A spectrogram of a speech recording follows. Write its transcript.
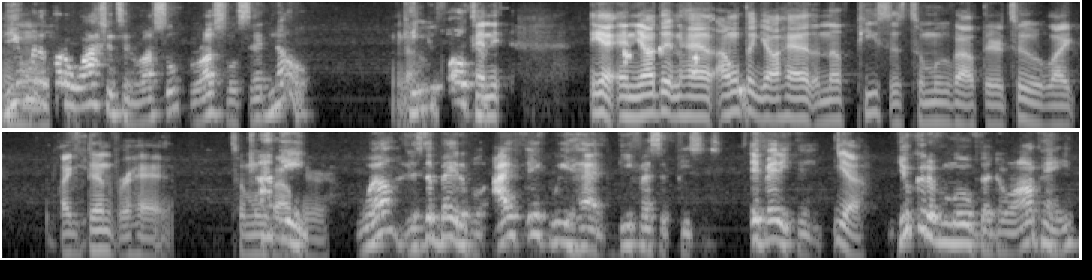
Do you mm-hmm. want to go to Washington, Russell? Russell said no. no. Can you falter? And yeah, and y'all didn't have. I don't think y'all had enough pieces to move out there too, like like Denver had to move I mean, out there. Well, it's debatable. I think we had defensive pieces. If anything, yeah, you could have moved a Daron Payne,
